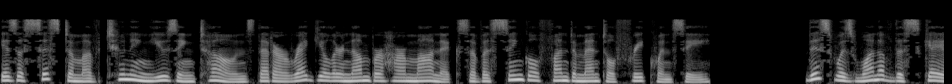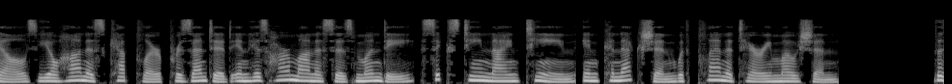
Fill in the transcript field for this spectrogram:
is a system of tuning using tones that are regular number harmonics of a single fundamental frequency. This was one of the scales Johannes Kepler presented in his Harmonices Mundi 1619 in connection with planetary motion. The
